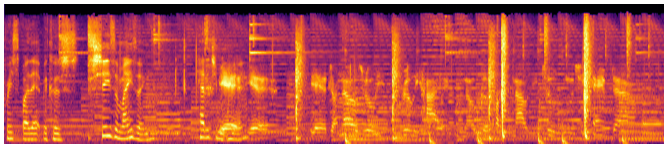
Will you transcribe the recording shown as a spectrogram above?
impressed by that because she's amazing. How did you meet her? Yeah, yeah, yeah. Janelle's really, really high. You know, good personality too. When she came down,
